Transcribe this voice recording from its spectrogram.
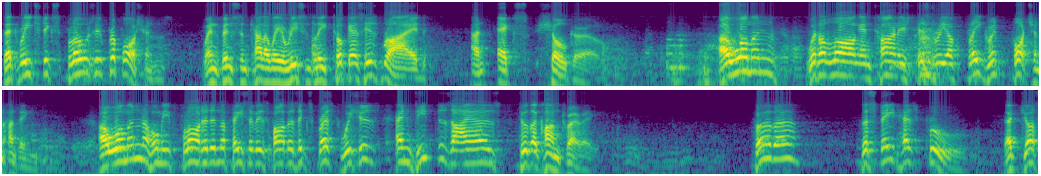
that reached explosive proportions when Vincent Calloway recently took as his bride an ex showgirl. A woman with a long and tarnished history of flagrant fortune hunting. A woman whom he flaunted in the face of his father's expressed wishes and deep desires to the contrary. Further, the state has proved that just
